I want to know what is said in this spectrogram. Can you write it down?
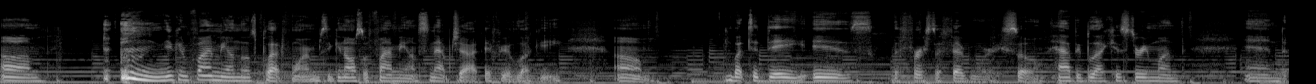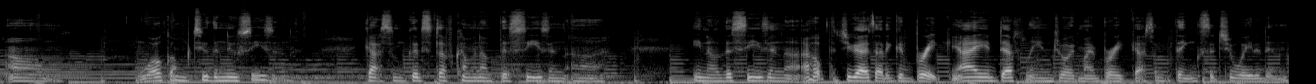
Um, you can find me on those platforms. You can also find me on Snapchat if you're lucky. Um, but today is the 1st of February, so happy Black History Month and um, welcome to the new season. Got some good stuff coming up this season. Uh, you know, this season, uh, I hope that you guys had a good break. I definitely enjoyed my break, got some things situated and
